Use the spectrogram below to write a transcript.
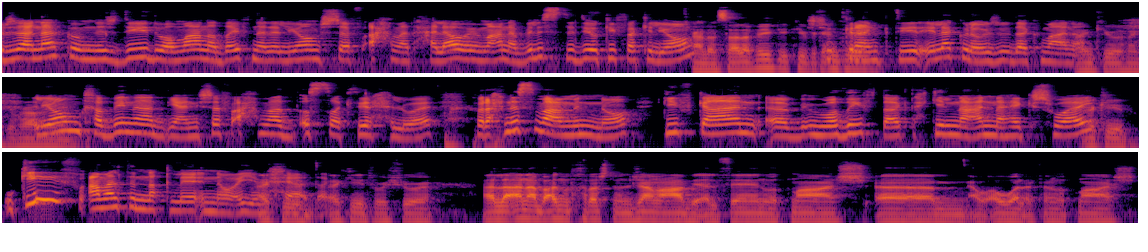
ورجعنا لكم من جديد ومعنا ضيفنا لليوم الشيف أحمد حلاوي معنا بالاستديو كيفك اليوم؟ أهلا وسهلا فيكي كيفك أنت؟ شكرا كثير لك ولوجودك معنا. thank you thank you اليوم خبينا يعني شيف أحمد قصة كثير حلوة فرح نسمع منه كيف كان آه، بوظيفتك. تحكي لنا عنها هيك شوي. أكيد. وكيف عملت النقلة النوعية أكيد. بحياتك؟ أكيد for sure هلأ أنا بعد ما تخرجت من الجامعة ب 2012 أو أول 2012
